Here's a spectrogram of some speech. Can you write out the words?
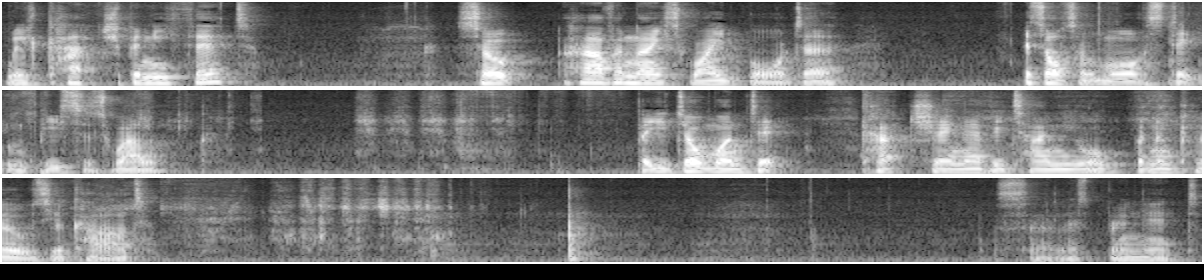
will catch beneath it. So have a nice wide border it's also more of a statement piece as well. But you don't want it catching every time you open and close your card. So let's bring it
